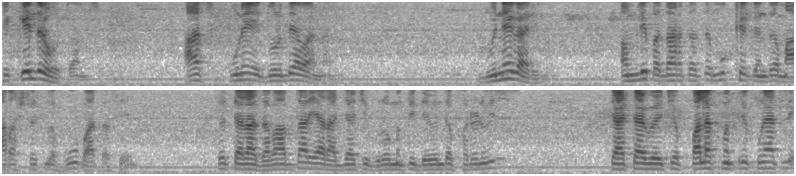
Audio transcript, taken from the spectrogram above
हे केंद्र होतं आमचं. आज पुणे दुर्दैवानं गुन्हेगारी अंमली पदार्थाचं मुख्य केंद्र महाराष्ट्रातलं होऊ पाहत असेल तर त्याला जबाबदार या राज्याचे गृहमंत्री देवेंद्र फडणवीस त्या त्यावेळचे पालकमंत्री पुण्यातले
